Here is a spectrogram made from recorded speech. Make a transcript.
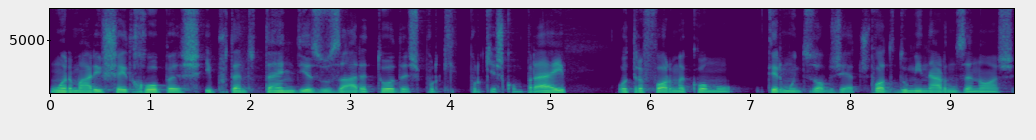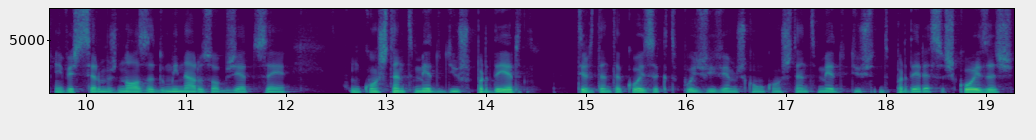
um armário cheio de roupas e, portanto, tenho de as usar a todas porque, porque as comprei. Outra forma como ter muitos objetos pode dominar-nos a nós, em vez de sermos nós a dominar os objetos, é um constante medo de os perder, ter tanta coisa que depois vivemos com um constante medo de, os, de perder essas coisas,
